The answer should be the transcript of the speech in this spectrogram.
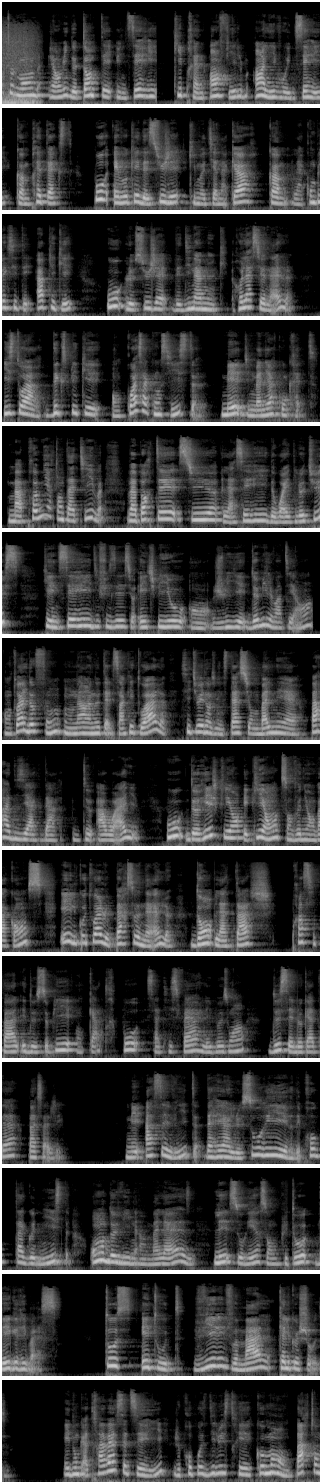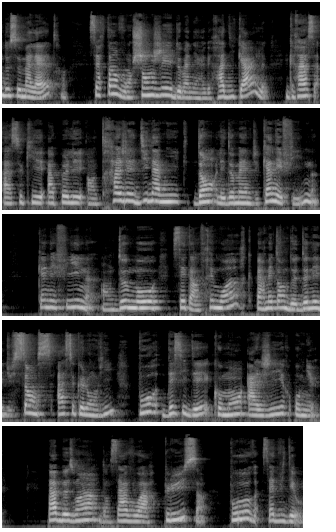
Bonjour tout le monde, j'ai envie de tenter une série qui prenne un film, un livre ou une série comme prétexte pour évoquer des sujets qui me tiennent à cœur, comme la complexité appliquée ou le sujet des dynamiques relationnelles, histoire d'expliquer en quoi ça consiste, mais d'une manière concrète. Ma première tentative va porter sur la série The White Lotus, qui une série diffusée sur HBO en juillet 2021. En toile de fond, on a un hôtel 5 étoiles situé dans une station balnéaire paradisiaque de Hawaï où de riches clients et clientes sont venus en vacances et ils côtoient le personnel dont la tâche principale est de se plier en quatre pour satisfaire les besoins de ses locataires passagers. Mais assez vite, derrière le sourire des protagonistes, on devine un malaise, les sourires sont plutôt des grimaces. Tous et toutes vivent mal quelque chose. Et donc à travers cette série, je propose d'illustrer comment, en partant de ce mal-être, certains vont changer de manière radicale grâce à ce qui est appelé un trajet dynamique dans les domaines du canéphine. Canéphine, en deux mots, c'est un framework permettant de donner du sens à ce que l'on vit pour décider comment agir au mieux. Pas besoin d'en savoir plus pour cette vidéo.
